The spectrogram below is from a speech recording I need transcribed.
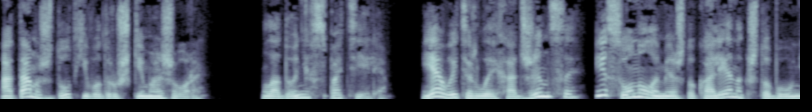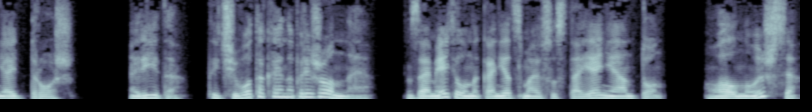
а там ждут его дружки-мажоры. Ладони вспотели. Я вытерла их от джинсы и сунула между коленок, чтобы унять дрожь. Рита, ты чего такая напряженная? Заметил наконец мое состояние Антон. Волнуешься?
